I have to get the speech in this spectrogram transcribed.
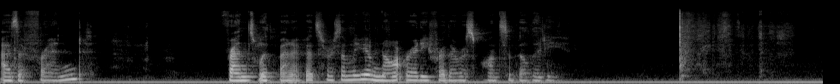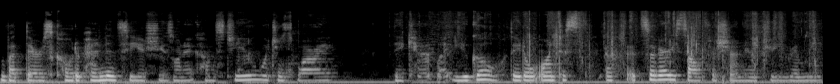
as a friend, friends with benefits for some of you. I'm not ready for the responsibility. But there's codependency issues when it comes to you, which is why they can't let you go. They don't want to, it's a very selfish energy, really.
